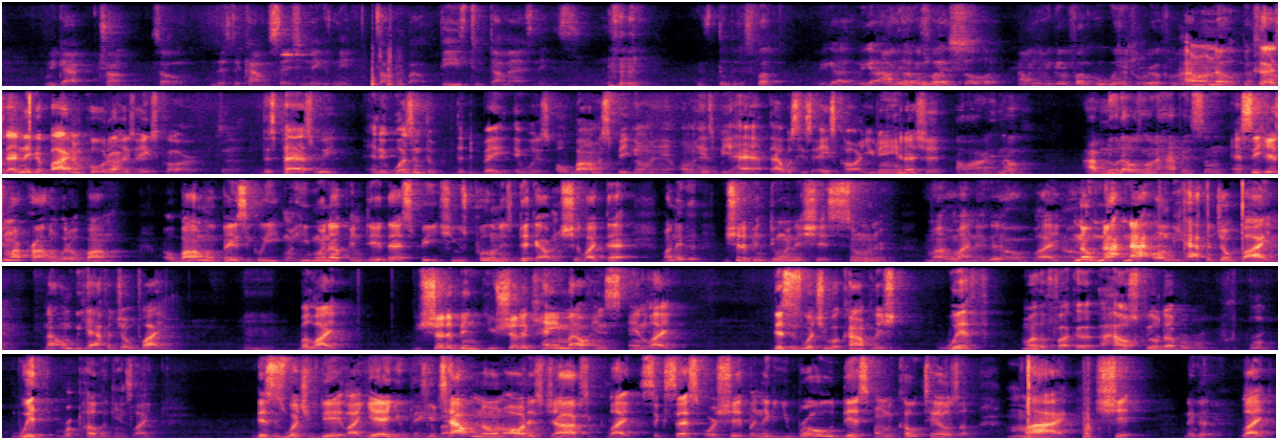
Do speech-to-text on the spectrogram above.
we got Trump. So that's the conversation niggas need to talk about. These two dumbass niggas. Stupid as fuck. We got we I got don't a even double give a edged fuck. sword. I don't even give a fuck who win for real, for real. I don't know because that nigga Biden pulled out his ace card So, this past week, and it wasn't the, the debate. It was Obama speaking on on his behalf. That was his ace card. You didn't hear that shit? Oh, I already know. I knew that was gonna happen soon. And see, here's my problem with Obama. Obama basically, when he went up and did that speech, he was pulling his dick out and shit like that. My nigga, you should have been doing this shit sooner, my, No, my nigga. no, like, no. no. not not on behalf of Joe Biden, not on behalf of Joe Biden, mm-hmm. but like, you should have been, you should have came out and and like, this is what you accomplished with motherfucker a house filled up with, Republicans, like this is what you did. Like, yeah, you Think you about touting on all this jobs like success or shit, but nigga, you rode this on the coattails of my shit, nigga. Like,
